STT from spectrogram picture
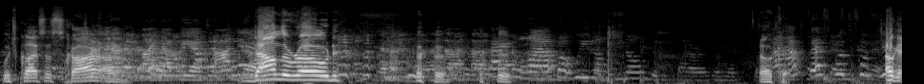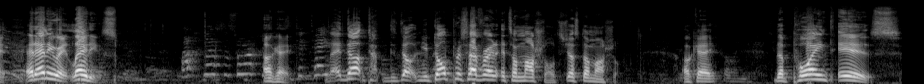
Which class is schar? I don't know. Might not be on Down the road. laugh, but we don't know this far of a mitzvah. Okay. Ah, that's what's confusing. Okay. At any rate, ladies. How does this work? Okay. To take Don't, don't, you don't perseverate. It's a mushal. It's just a mushal. Okay. The point is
